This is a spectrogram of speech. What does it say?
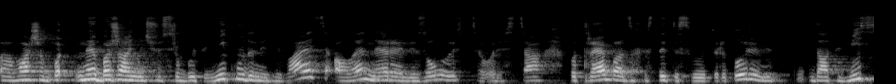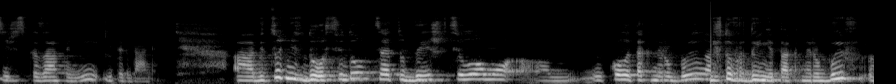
ваше ба- небажання щось робити нікуди не дівається, але не реалізовується ось ця потреба захистити свою територію, дати відсіч, сказати ні і так далі. Відсутність досвіду це туди ж в цілому. ем, Ніколи так не робила. Ніхто в родині так не робив, е,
